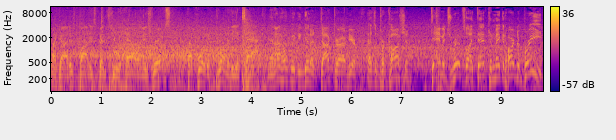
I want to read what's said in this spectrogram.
My God, his body's been through hell, and his ribs have bore the brunt of the attack. And I hope we can get a doctor out here as a precaution. Damaged ribs like that can make it hard to breathe.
